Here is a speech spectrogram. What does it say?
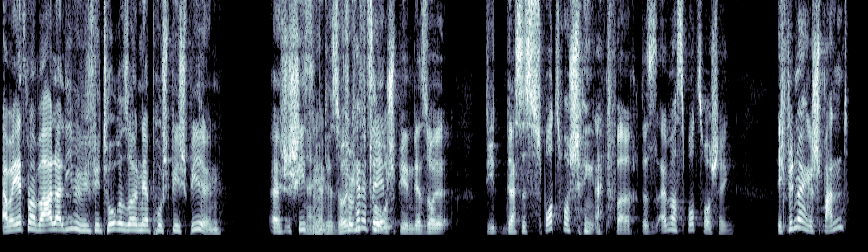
Aber jetzt mal bei aller Liebe, wie viele Tore sollen der pro Spiel spielen? Äh, schießen. Naja, der soll keine 15? Tore spielen. Der soll. Die, das ist Sportswashing einfach. Das ist einfach Sportswashing. Ich bin mal gespannt.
